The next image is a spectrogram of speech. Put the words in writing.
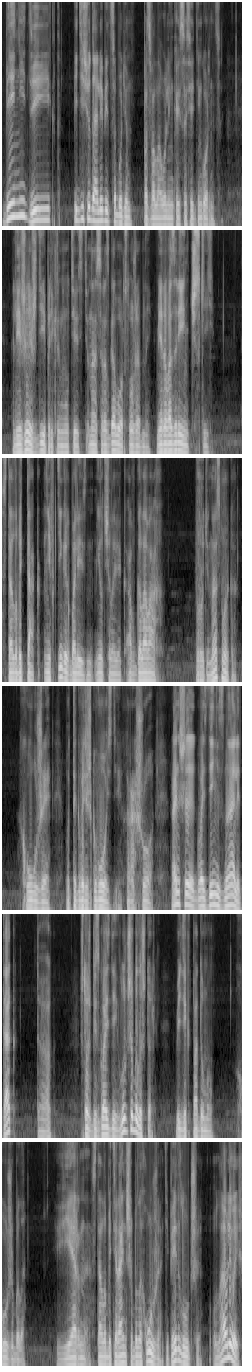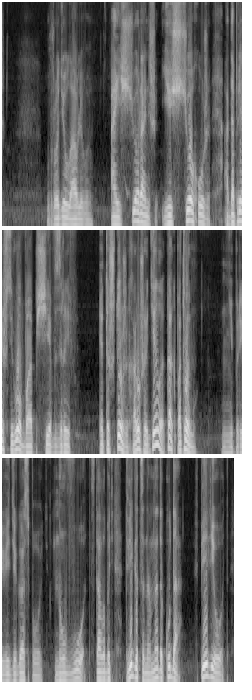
«Бенедикт, иди сюда, любиться будем», — позвала Оленька из соседней горницы. «Лежи, жди», — прикрикнул тесть. «У нас разговор служебный, мировоззренческий». «Стало быть так, не в книгах болезнь, мил человек, а в головах». «Вроде насморка». «Хуже. Вот ты говоришь гвозди. Хорошо. Раньше гвоздей не знали, так?» «Так». «Что ж, без гвоздей лучше было, что ли?» Бенедикт подумал. «Хуже было». «Верно. Стало быть, раньше было хуже, а теперь лучше. Улавливаешь?» Вроде улавливаю. А еще раньше, еще хуже. А да прежде всего вообще взрыв. Это что же, хорошее дело? Как, по-твоему? Не приведи Господь. Ну вот, стало быть, двигаться нам надо куда? Вперед.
